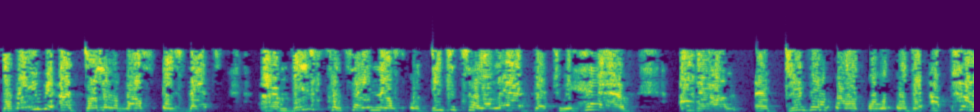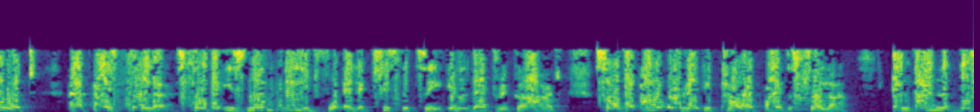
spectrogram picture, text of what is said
The way we are dealing with is that um, these containers or digital lab that we have are uh, driven or, or, or they are powered uh, by solar. So there is no need for electricity in that regard. So they are already powered by the solar. And then the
